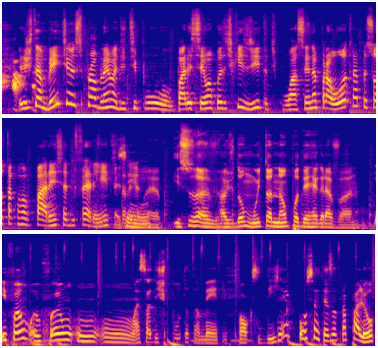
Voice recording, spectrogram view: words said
Eles também tinham esse problema de, tipo, parecer uma coisa esquisita. Tipo, uma cena pra outra, a pessoa tá com uma aparência diferente. É, tá é, isso ajudou muito a não poder regravar, né? E foi, um, foi um, um, essa disputa também entre Fox e Disney, com certeza atrapalhou.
